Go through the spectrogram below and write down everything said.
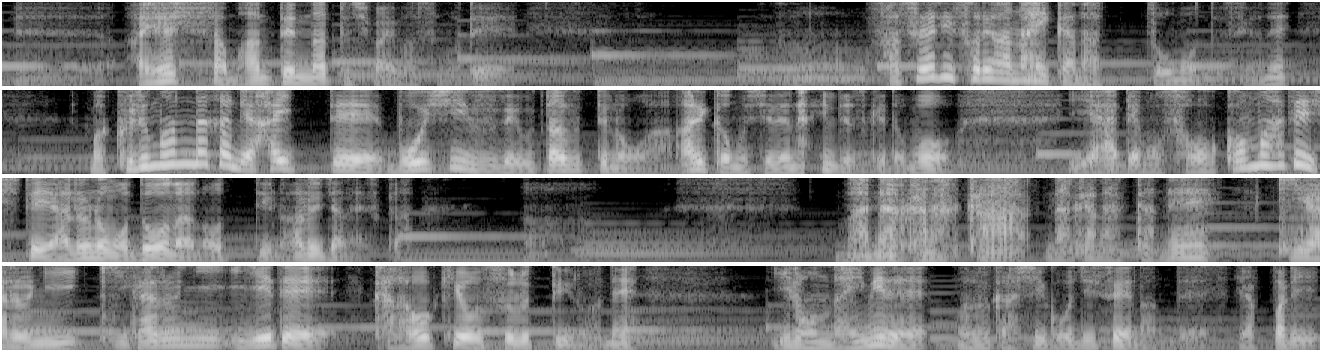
えー、怪しさ満点になってしまいますのでさすがにそれはないかなと思うんですよね。まあ、車の中に入ってボイシーズで歌うっていうのはありかもしれないんですけどもいやでもそこまでしてやるのもどうなのっていうのあるじゃないですか。まあなかなかなかなかね気軽に気軽に家でカラオケをするっていうのはねいろんな意味で難しいご時世なんでやっぱり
